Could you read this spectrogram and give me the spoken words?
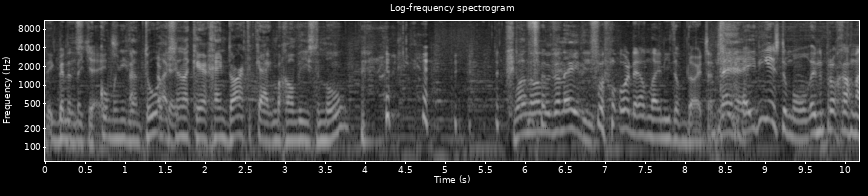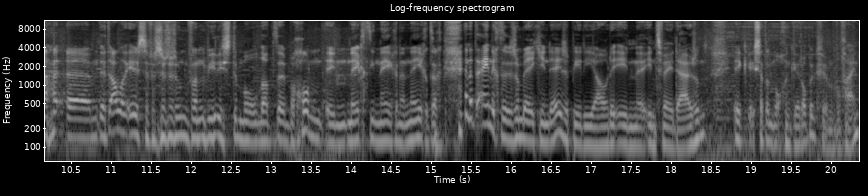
ik ben het dus met je kom er niet aan toe. Okay. Als je dan een keer geen darten kijkt, maar gewoon wie is de mol. 180. Veroordeel mij niet op darten. Nee, nee. Hey, wie is de mol? In het programma, uh, het allereerste seizoen van Wie is de mol, dat uh, begon in 1999. En het eindigde zo'n beetje in deze periode in, uh, in 2000. Ik, ik zet hem nog een keer op, ik vind hem wel fijn.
